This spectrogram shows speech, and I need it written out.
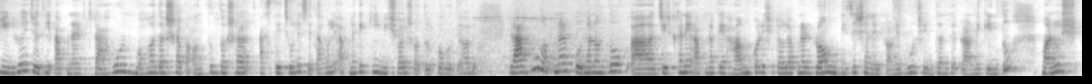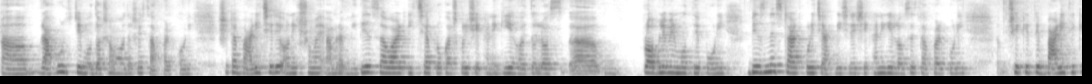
শীঘ্রই যদি আপনার রাহুর মহাদশা বা অন্তর্দশা আসতে চলেছে, তাহলে আপনাকে কি বিষয়ে সতর্ক হতে হবে? রাহু আপনার প্রধানত যেখানে আপনাকে হার্ম করে সেটা হলো আপনার রং ডিসিশনের কারণে, ভুল সিদ্ধান্তের কারণে কিন্তু মানুষ রাহুর যে দশা মহাদশায় সাফার করে। সেটা বাড়ি ছেড়ে অনেক সময় আমরা বিদেশ যাওয়ার ইচ্ছা প্রকাশ করি, সেখানে গিয়ে হয়তো লস প্রবলেমের মধ্যে পড়ি বিজনেস স্টার্ট করি, চাকরি ছেড়ে সেখানে গিয়ে লসে সাফার করি। সেক্ষেত্রে বাড়ি থেকে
